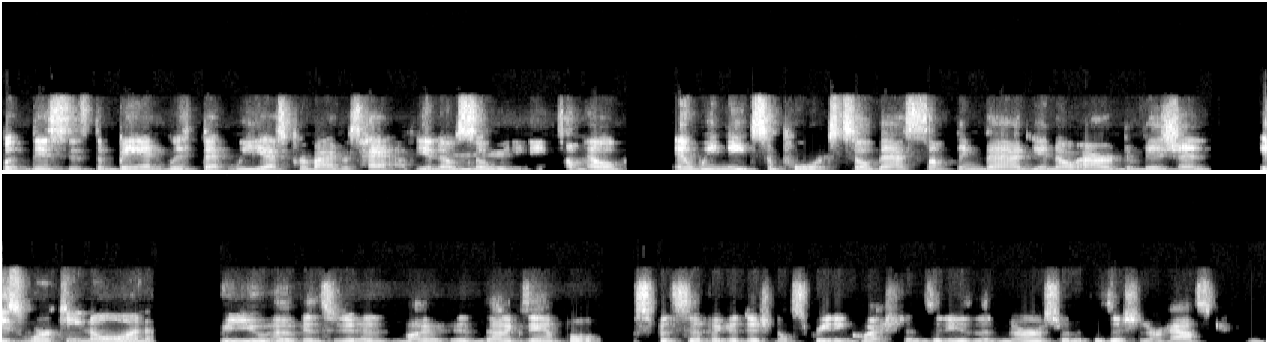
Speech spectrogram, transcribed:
but this is the bandwidth that we as providers have. You know, mm-hmm. so we need some help and we need support. So that's something that you know our division is working on. You have instituted by in that example specific additional screening questions that either the nurse or the physician are asking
